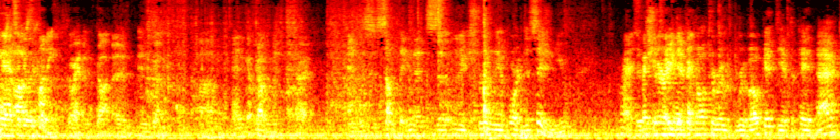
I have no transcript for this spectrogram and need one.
that has to do with money. Right, and got, and, and got, um, and government, sorry. And this is something that's uh, an extremely important decision. You, Right. it's very taking it that- difficult to re- revoke it, you have to pay it back.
